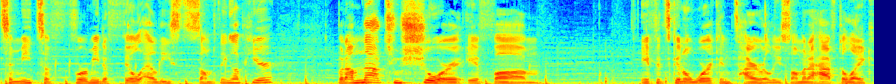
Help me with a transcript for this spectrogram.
to me to, for me to fill at least something up here. But I'm not too sure if, um, if it's gonna work entirely. So I'm gonna have to, like,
